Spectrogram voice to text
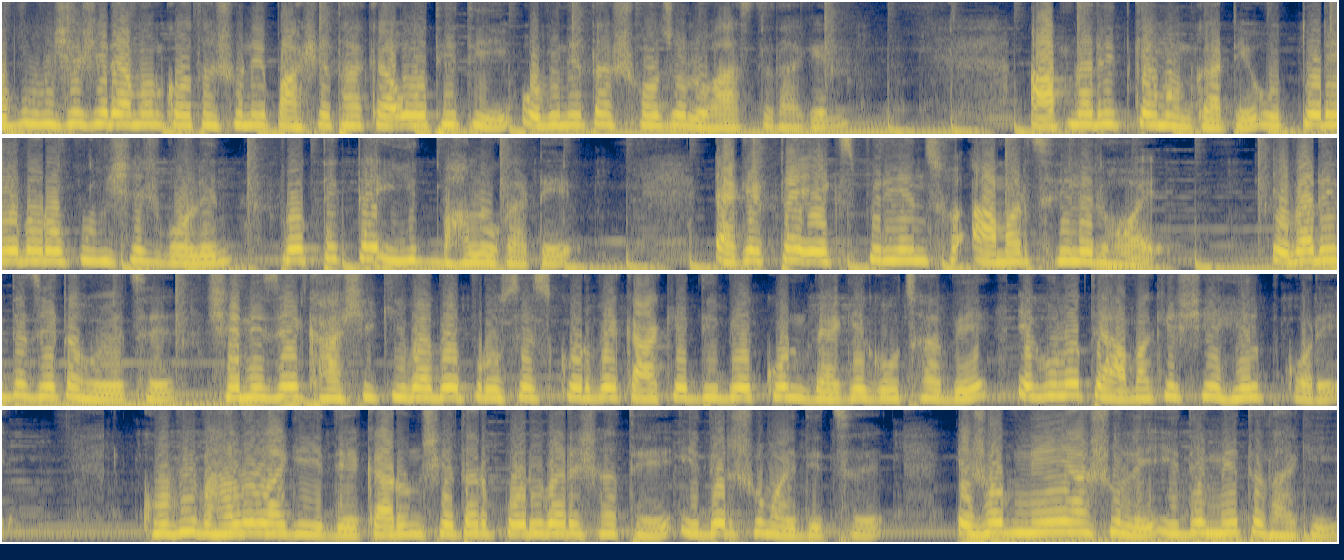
অপু বিশ্বাসের এমন কথা শুনে পাশে থাকা অতিথি অভিনেতা সজলও হাসতে থাকেন। আপনার ঈদ কেমন কাটে? উত্তরে এবার অপু বিশ্বাস বলেন, প্রত্যেকটা ঈদ ভালো কাটে। এক একটা এক্সপিরিয়েন্স আমার ছেলের হয়। এবার ঈদে যেটা হয়েছে, সে নিজে খাসি কীভাবে প্রসেস করবে, কাকে দিবে, কোন ব্যাগে গোছাবে, এগুলোতে আমাকে সে হেল্প করে। খুবই ভালো লাগে ঈদে, কারণ সে তার পরিবারের সাথে ঈদের সময় দিচ্ছে। এসব নিয়ে আসলে ঈদে মেতে থাকি।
